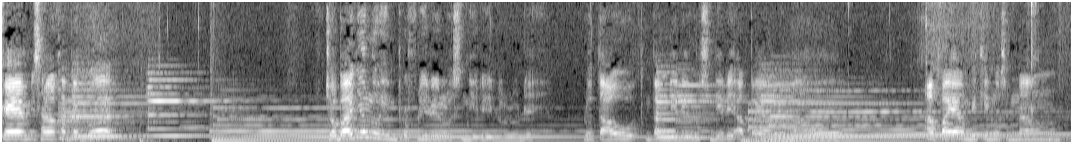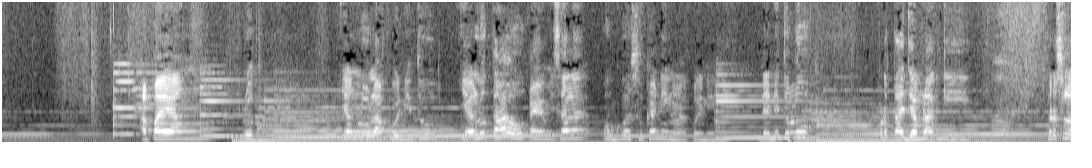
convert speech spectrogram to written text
Kayak misal kata gue coba aja lu improve diri lu sendiri dulu deh. Lu tahu tentang diri lu sendiri apa yang lu mau apa yang bikin lu senang apa yang lu yang lu lakuin itu ya lu tahu kayak misalnya oh gue suka nih ngelakuin ini dan itu lu pertajam lagi Hmm. terus lu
